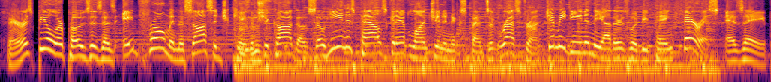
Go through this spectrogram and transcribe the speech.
Ferris Bueller poses as Abe Froman, the Sausage King of mm-hmm. Chicago, so he and his pals can have lunch in an expensive restaurant. Jimmy Dean and the others would be paying Ferris as Abe.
